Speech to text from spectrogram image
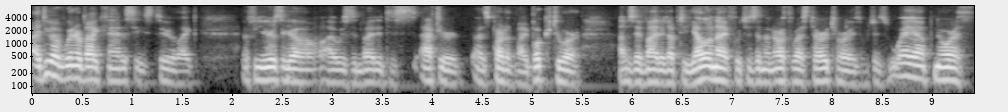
I do have winter bike fantasies too. Like a few years ago, I was invited to after as part of my book tour. I was invited up to Yellowknife, which is in the Northwest Territories, which is way up north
